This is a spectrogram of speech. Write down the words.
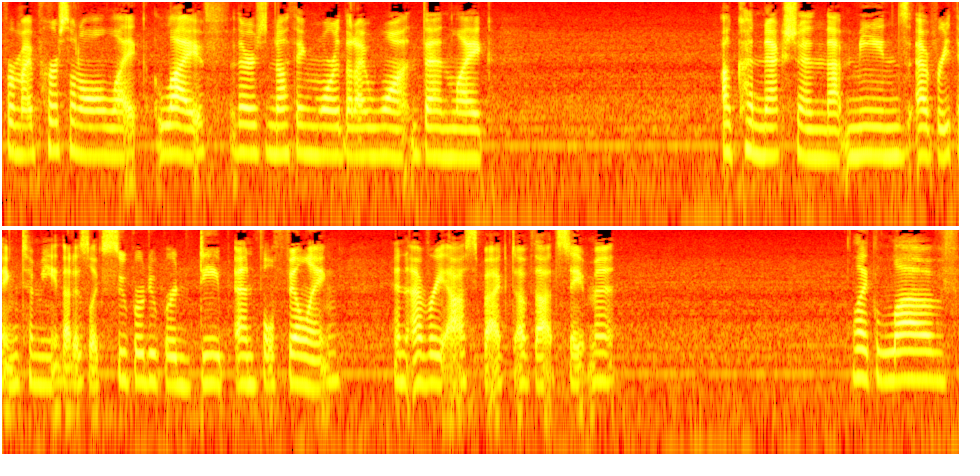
for my personal like life. There's nothing more that I want than like a connection that means everything to me that is like super duper deep and fulfilling in every aspect of that statement. Like love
